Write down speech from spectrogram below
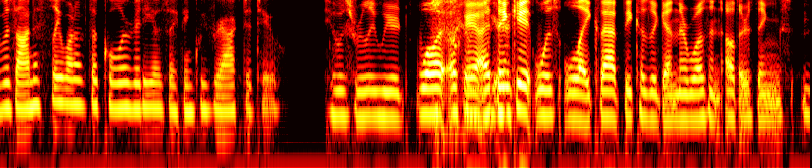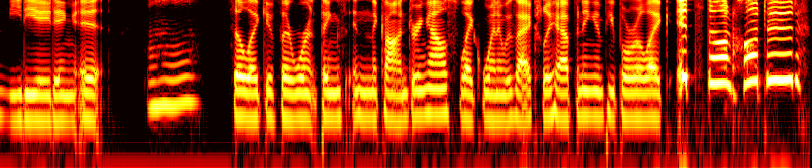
was honestly one of the cooler videos I think we've reacted to. It was really weird. Well, okay, I think it was like that because again, there wasn't other things mediating it. Mm-hmm. So like if there weren't things in the conjuring house like when it was actually happening and people were like it's not haunted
